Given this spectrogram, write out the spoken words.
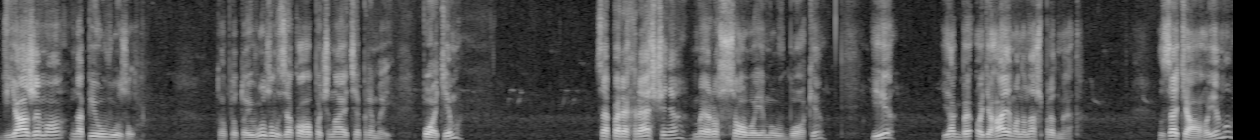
в'яжемо напіввузол. Тобто той вузол, з якого починається прямий. Потім це перехрещення ми розсовуємо в боки і якби одягаємо на наш предмет. Затягуємо,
